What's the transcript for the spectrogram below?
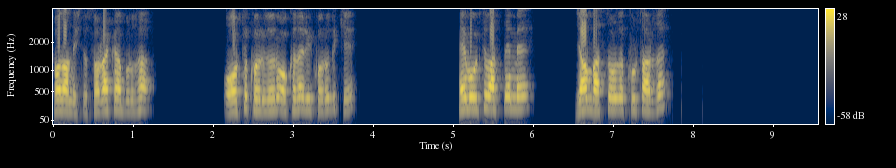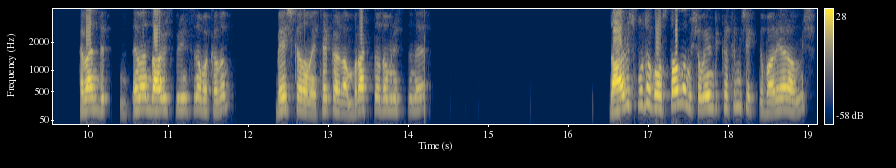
Son anda işte Soraka burada orta koridoru o kadar iyi korudu ki hem ulti bastı hem de can bastı orada kurtardı. Hemen hemen Darius birincisine bakalım. 5 kanamayı tekrardan bıraktı adamın üstüne. Darius burada ghost almamış. O benim dikkatimi çekti. Bariyer almış.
